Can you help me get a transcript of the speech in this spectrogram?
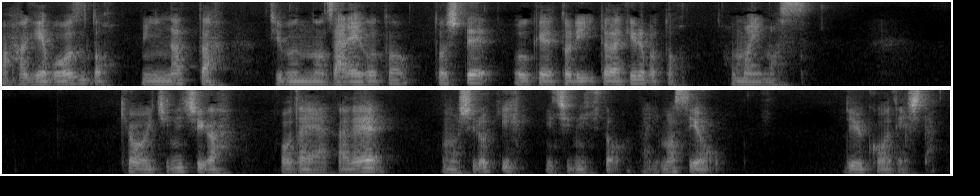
ハゲ坊主と身になった自分のざれ言としてお受け取りいただければと思います。今日一日が穏やかで面白き一日となりますよう、流行でした。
